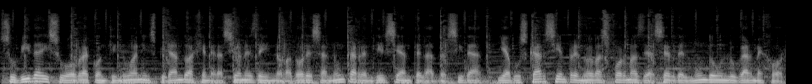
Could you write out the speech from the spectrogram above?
Su vida y su obra continúan inspirando a generaciones de innovadores a nunca rendirse ante la adversidad, y a buscar siempre nuevas formas de hacer del mundo un lugar mejor.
